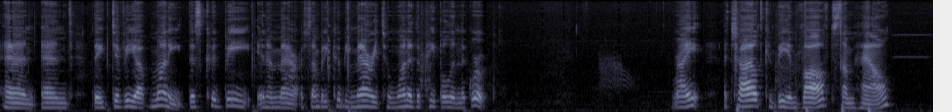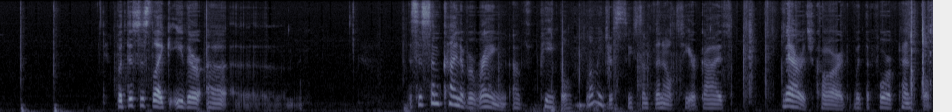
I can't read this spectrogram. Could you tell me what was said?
and and they divvy up money. This could be in a marriage somebody could be married to one of the people in the group. Right? A child could be involved somehow. But this is like either uh this is some kind of a ring of people. Let me just see something else here guys. Marriage card with the four of pentacles.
